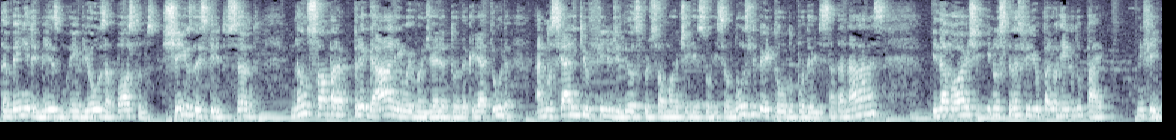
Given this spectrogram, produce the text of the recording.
também ele mesmo enviou os apóstolos, cheios do Espírito Santo, não só para pregarem o Evangelho a toda criatura, anunciarem que o Filho de Deus, por sua morte e ressurreição, nos libertou do poder de Satanás e da morte e nos transferiu para o reino do Pai. Enfim,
